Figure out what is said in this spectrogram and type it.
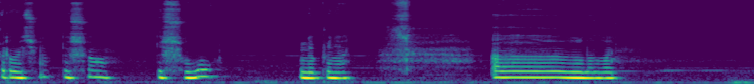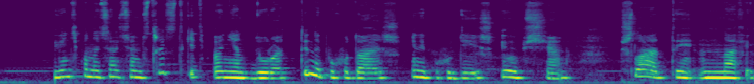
Коротше, і що? І що? Непонятно. Він, типа, на цьому всьому стресі такий, типа, ні, дура, ти не похудаєш і не похудієш, і вообще. Пішла ти нафіг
